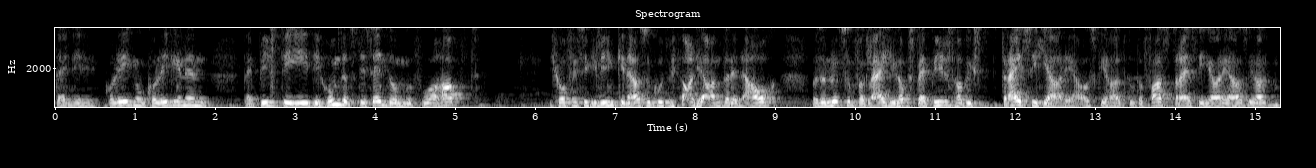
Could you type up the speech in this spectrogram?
deine Kollegen und Kolleginnen bei Bild.de die hundertste Sendung vorhabt. Ich hoffe, sie gelingt genauso gut wie alle anderen auch. Also nur zum Vergleich, ich habe es bei Bild, habe ich 30 Jahre ausgehalten oder fast 30 Jahre ausgehalten.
